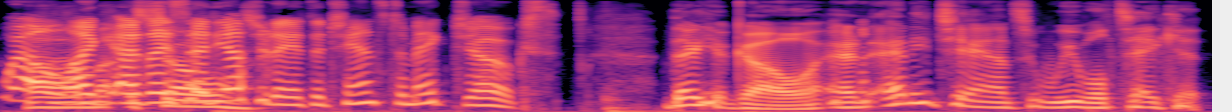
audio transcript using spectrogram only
well, um, like as I said yesterday, it's a chance to make jokes. There you go. And any chance, we will take it.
